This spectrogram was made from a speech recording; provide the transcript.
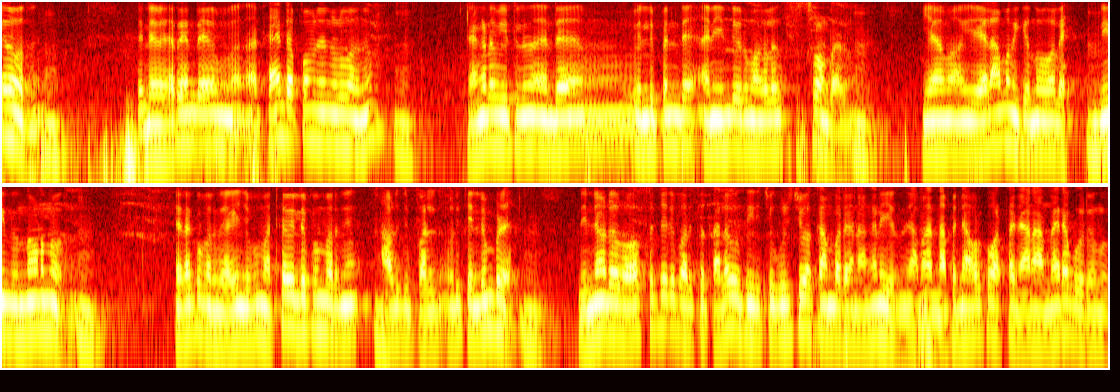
എന്ന് പറഞ്ഞു. പിന്നെ വേറെ എന്റെ അച്ഛന്റെ അപ്പം എന്നോട് പറഞ്ഞു ഞങ്ങളുടെ വീട്ടിൽ നിന്ന് എന്റെ വെല്ലുപ്പന്റെ അനിയന്റെ ഒരു മകൾ സിസ്റ്റർ ഉണ്ടായിരുന്നു. ഞാൻ ഏലാമ നിൽക്കുന്ന പോലെ നീ നിന്നോണമെന്ന് പറഞ്ഞു. ഇതൊക്കെ പറഞ്ഞു. കഴിഞ്ഞപ്പോൾ മറ്റേ വെല്ലുപ്പം പറഞ്ഞു അവിടെ പള്ളി അവിടെ ചെല്ലുമ്പോഴേ നിന്നോട് റോസച്ചെടി പറിച്ച് തല തിരിച്ച് കുഴിച്ചു വെക്കാൻ പറയാൻ അങ്ങനെ ഇരുന്നു ഞാൻ എന്നാൽ എന്നാ പിന്നെ അവർക്ക് വട്ട ഞാൻ അന്നേരം പോരുന്നു.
